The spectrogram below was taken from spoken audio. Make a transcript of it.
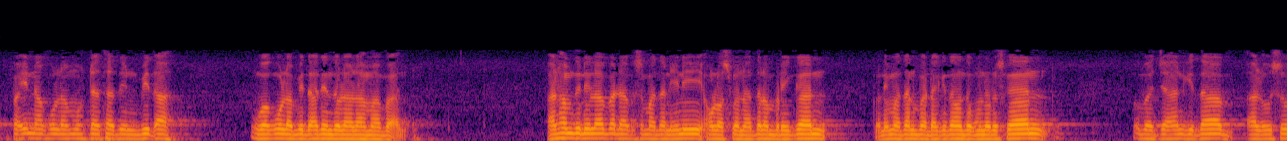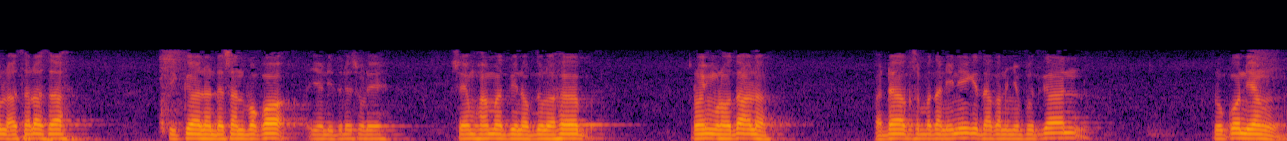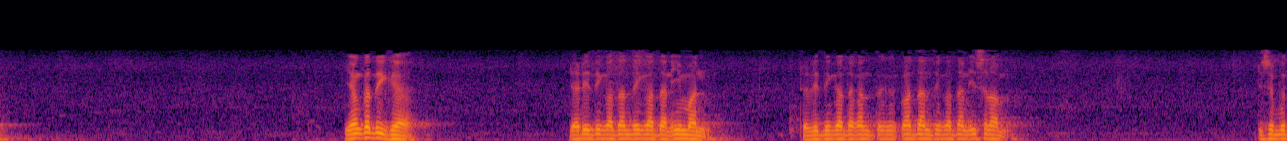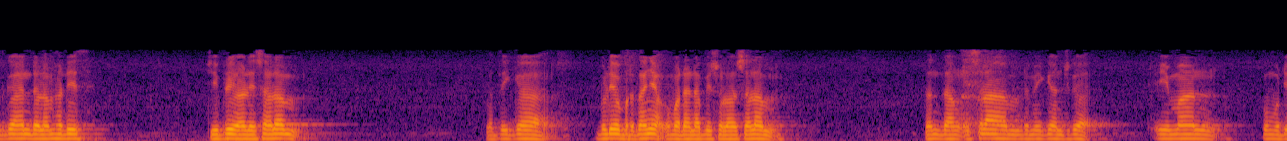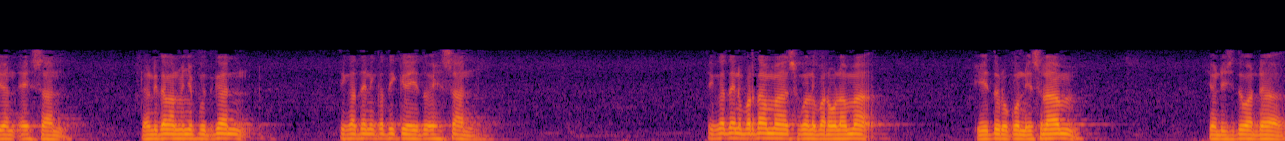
fa inna kulla muhdatsatin bid'ah wa kulla bid'atin dhalalah ma ba'd. Alhamdulillah pada kesempatan ini Allah Subhanahu wa taala memberikan kenikmatan pada kita untuk meneruskan pembacaan kitab Al-Usul Ats-Tsalatsah tiga landasan pokok yang ditulis oleh Syekh Muhammad bin Abdul Wahab rahimahullah taala. Pada kesempatan ini kita akan menyebutkan rukun yang yang ketiga dari tingkatan-tingkatan iman, dari tingkatan-tingkatan Islam. Disebutkan dalam hadis Jibril alaihissalam ketika beliau bertanya kepada Nabi sallallahu alaihi wasallam tentang Islam, demikian juga iman, kemudian ihsan. Dan kita akan menyebutkan tingkatan yang ketiga yaitu ihsan. Tingkatan yang pertama oleh para ulama yaitu rukun Islam yang di situ ada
